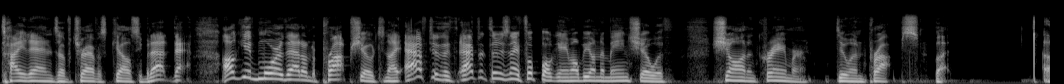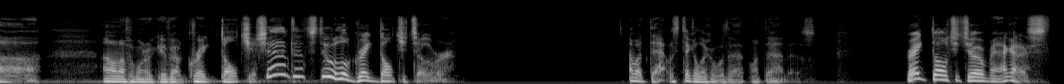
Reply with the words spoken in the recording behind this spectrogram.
tight ends of Travis Kelce. But that, that I'll give more of that on the prop show tonight. After the after Thursday night football game, I'll be on the main show with Sean and Kramer doing props. But uh, I don't know if I'm going to give out Greg Dulcich. Yeah, let's do a little Greg Dulcich over. How about that? Let's take a look at what that what that is. Greg Dulcich over, man. I got to.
